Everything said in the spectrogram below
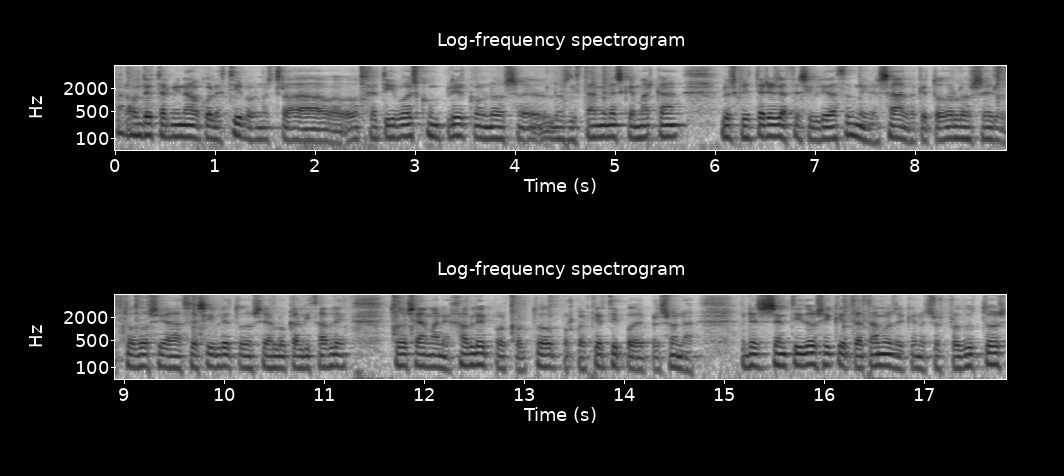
para un determinado colectivo. Nuestro objetivo es cumplir con los, eh, los dictámenes que marcan los criterios de accesibilidad universal, que todos los, todo sea accesible, todo sea localizable, todo sea manejable por, por, todo, por cualquier tipo de persona. En ese sentido sí que tratamos de que nuestros productos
